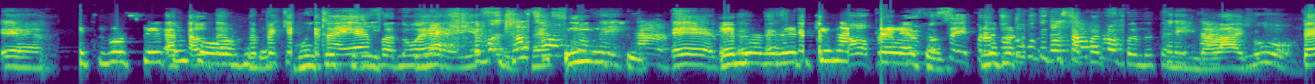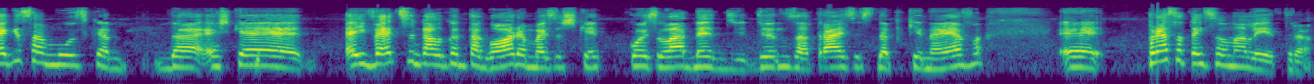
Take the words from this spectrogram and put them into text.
é. Se você é concorda. Da, da pequena Muito Eva, não é? Né? Vou, deixa eu né? só aproveitar. É, é, é, é pequena Eva. Para todo mundo que está participando também da live, Lu. pega essa música, da, acho que é a Ivete Sangalo canta agora, mas acho que é coisa lá né, de, de anos atrás, esse da Pequena Eva. É, presta atenção na letra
